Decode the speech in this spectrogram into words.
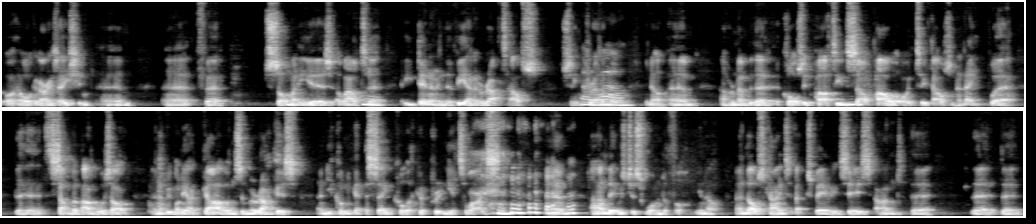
organisation um, uh, for so many years allowed to eat dinner in the Vienna Rathaus, which is incredible. wow. You know, um, I remember the closing party in Sao Paulo in 2008 where the samba band was on and everybody had garlands and maracas and you couldn't get the same colour caipirinha twice. um, and it was just wonderful, you know. And those kinds of experiences and the the, the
